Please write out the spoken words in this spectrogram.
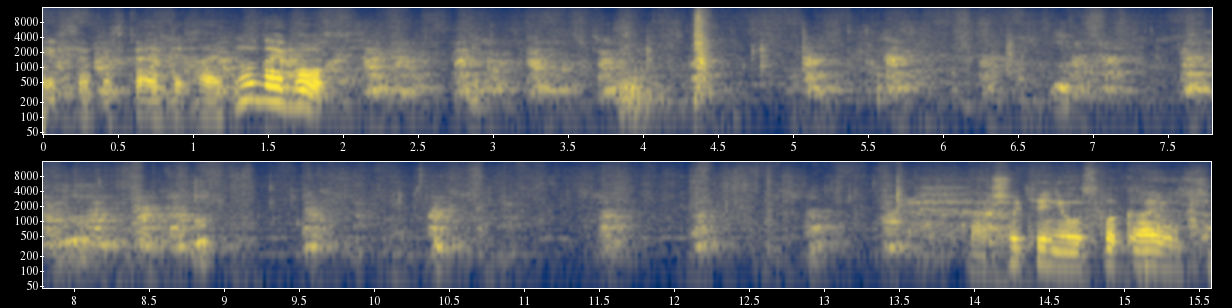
И все, пускай отдыхает. Ну дай бог. А что те не успокаиваются?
